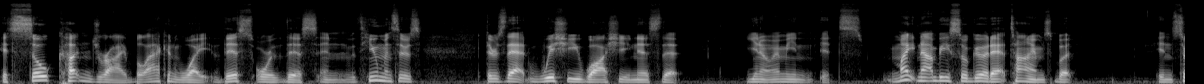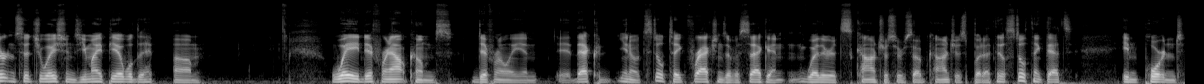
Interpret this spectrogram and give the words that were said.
it's so cut and dry, black and white, this or this, and with humans there's there's that wishy washiness that you know I mean it's might not be so good at times, but in certain situations you might be able to um, weigh different outcomes differently. And it, that could you know still take fractions of a second whether it's conscious or subconscious but i th- still think that's important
